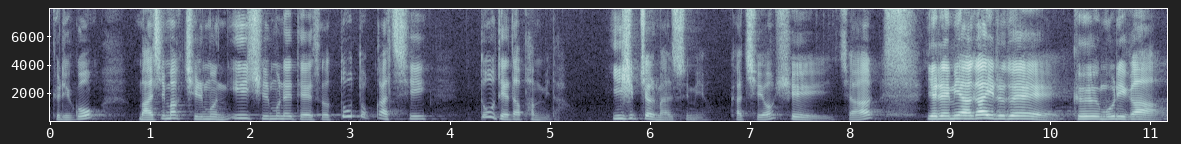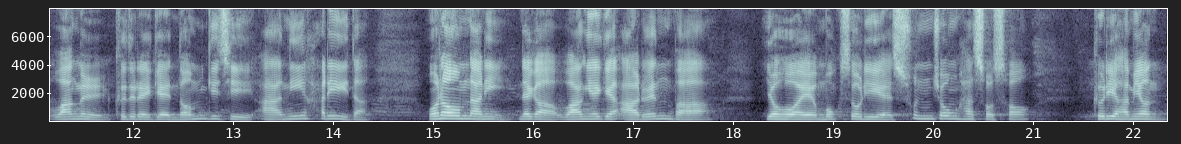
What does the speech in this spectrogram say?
그리고 마지막 질문, 이 질문에 대해서 또 똑같이 또 대답합니다. 20절 말씀이요. 같이요. 시작. 예레미야가 이르되 그 무리가 왕을 그들에게 넘기지 아니하리이다. 원하옵나니 내가 왕에게 아뢰는 바 여호와의 목소리에 순종하소서 그리하면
